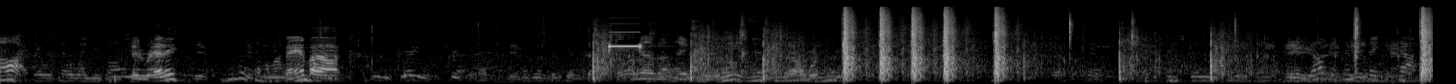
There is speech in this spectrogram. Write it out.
thought there was no way you could. Two ready? You. Stand by. Yeah.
